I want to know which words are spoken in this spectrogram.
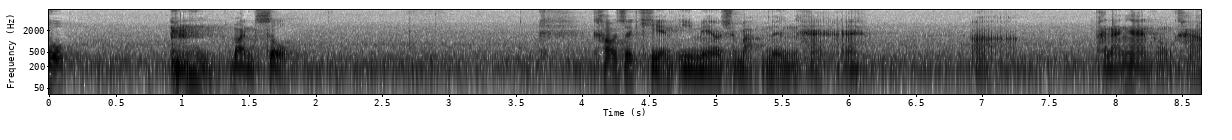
ทุกๆวันศุกร์ เขาจะเขียนอีเมลฉบับหนึ่งหาพนักงานของเขา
